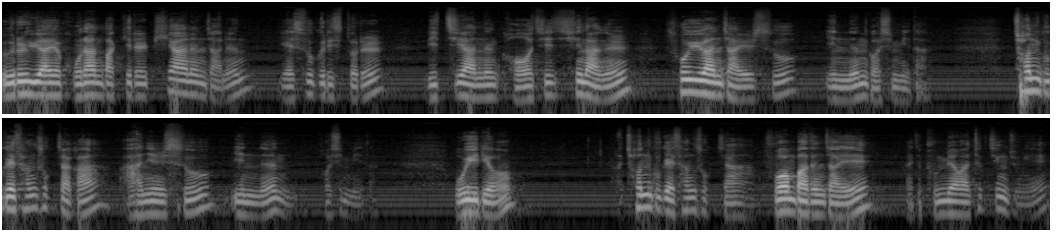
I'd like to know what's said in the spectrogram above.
의를 위하여 고난 받기를 피하는 자는 예수 그리스도를 믿지 않는 거짓 신앙을 소유한 자일 수 있는 것입니다. 천국의 상속자가 아닐 수 있는 것입니다. 오히려 천국의 상속자, 구원받은 자의 분명한 특징 중에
